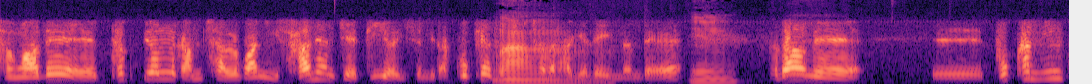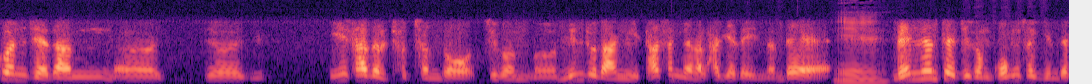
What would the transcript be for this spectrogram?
청와대 특별감찰관이 4년째 비어 있습니다. 국회에서 아. 추천을 하게 돼 있는데 예. 그 다음에 북한 인권재단 어, 저, 이사들 추천도 지금 어, 민주당이 다섯 명을 하게 돼 있는데 예. 몇 년째 지금 공석인데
